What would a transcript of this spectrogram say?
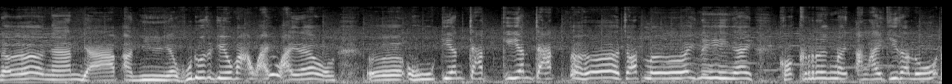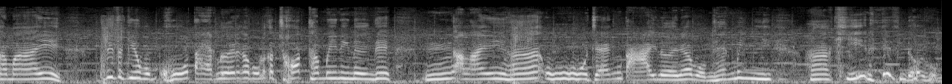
เอองานหยาบอันนี้โอ้โหดูสกิลมาไวๆนะครับผมเออโอ้โหเกียนจัด เกียนจัดเออจอดเลยนี่ไง ขอครึ่งหน่อยอะไรที่ทะลุทำไมนี่สกิลผมโอ้โหแตกเลยนะครับผมแล้วก็ช็อตทำมีอีกหนึ่งที่อืมอะไรฮะโอ้แจ้งตายเลยนะครับผมแจ้งไม่มีฮาคินี่โดนผม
